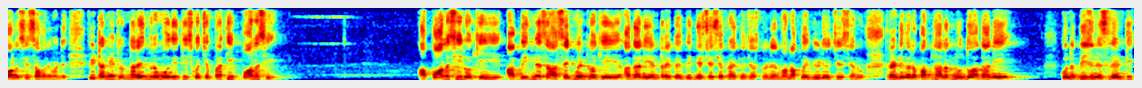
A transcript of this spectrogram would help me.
పాలసీస్ అవనివ్వండి. వీటన్నిటిలో నరేంద్ర మోదీ తీసుకొచ్చే ప్రతి పాలసీ ఆ పాలసీలోకి ఆ బిజినెస్ ఆ సెగ్మెంట్లోకి అదాని ఎంటర్ అయిపోయి బిజినెస్ చేసే ప్రయత్నం చేస్తున్నాడు. నేను వన్ ఆఫ్ మై వీడియో చేశాను. రెండు వేల పద్నాలుగు ముందు అదానికున్న బిజినెస్లు ఏంటి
